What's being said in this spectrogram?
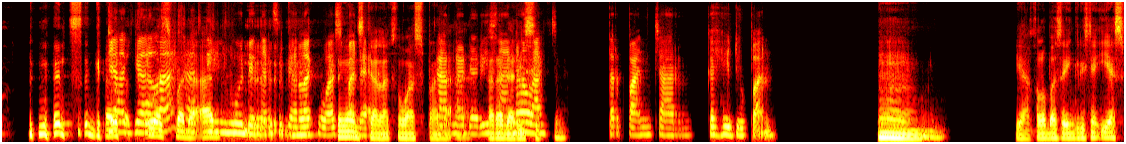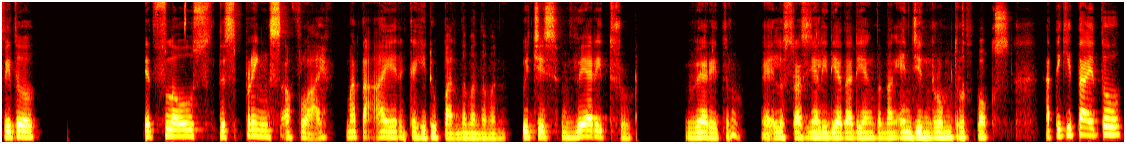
dengan segala jagalah kewaspadaan. hatimu dengan segala kewaspadaan. Dengan segala kewaspadaan. Karena dari Karena dari situ. terpancar kehidupan. Hmm. Ya, kalau bahasa Inggrisnya ESV itu it flows the springs of life, mata air kehidupan, teman-teman, which is very true. Very true. Kayak ilustrasinya Lydia tadi yang tentang engine room truth box. Hati kita itu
